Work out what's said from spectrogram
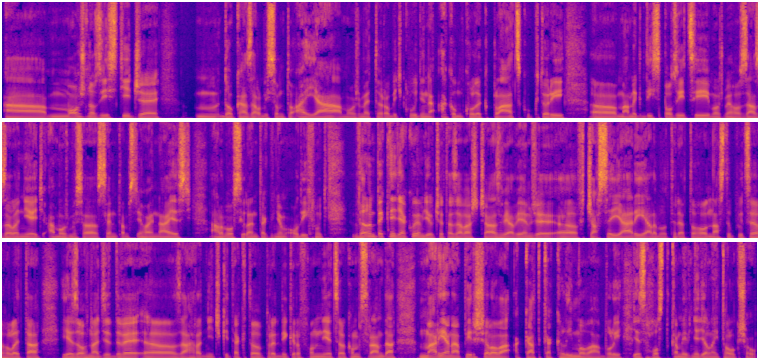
a možno zistiť, že dokázal by som to aj ja a môžeme to robiť kľudne na akomkoľvek plácku, ktorý uh, máme k dispozícii, môžeme ho zazelenieť a môžeme sa sem tam z neho aj najesť alebo si len tak v ňom oddychnúť. Veľmi pekne ďakujem, devčata, za váš čas. Ja viem, že uh, v čase jary alebo teda toho nastupujúceho leta je zohnať dve uh, záhradničky takto pred mikrofón nie je celkom sranda. Mariana Piršelová a Katka Klimová boli dnes hostkami v nedelnej talk show.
